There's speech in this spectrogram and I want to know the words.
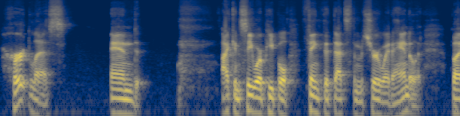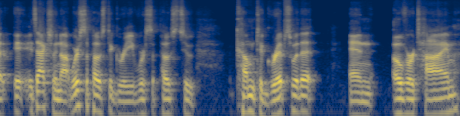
hurt less, and I can see where people think that that's the mature way to handle it, but it, it's actually not. We're supposed to grieve. We're supposed to come to grips with it, and over time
